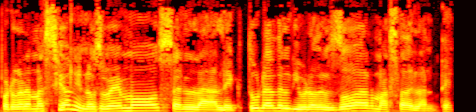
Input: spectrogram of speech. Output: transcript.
programación y nos vemos en la lectura del libro del Zohar más adelante.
